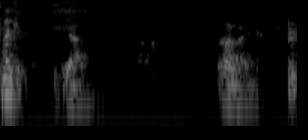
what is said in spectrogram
Thank you. yeah. All right.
